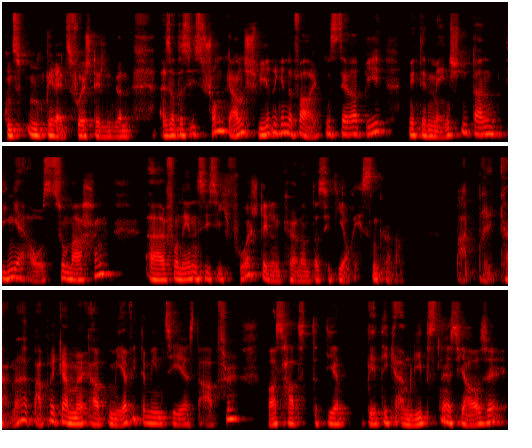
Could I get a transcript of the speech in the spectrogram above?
uns bereits vorstellen würden. Also das ist schon ganz schwierig in der Verhaltenstherapie, mit den Menschen dann Dinge auszumachen, äh, von denen sie sich vorstellen können, dass sie die auch essen können. Paprika. Ne? Paprika hat mehr Vitamin C als der Apfel. Was hat der Diabetiker am liebsten als Jause?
